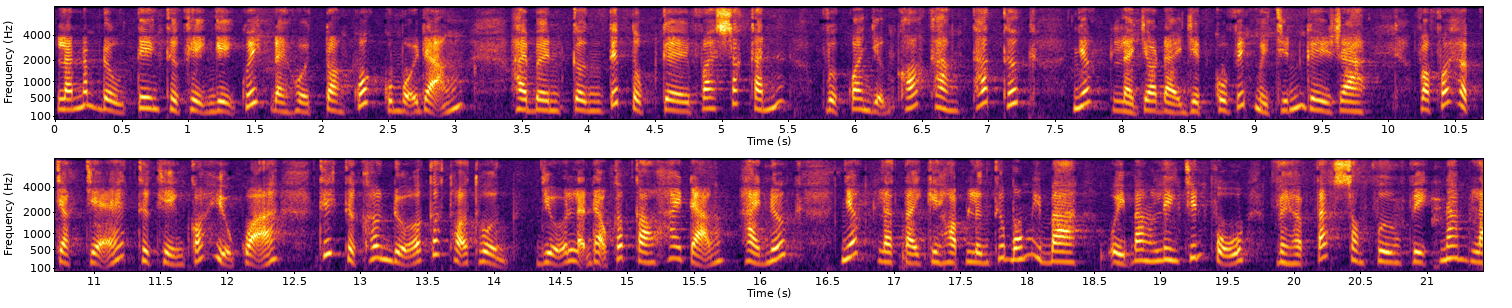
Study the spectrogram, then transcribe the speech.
là năm đầu tiên thực hiện nghị quyết đại hội toàn quốc của mỗi đảng. Hai bên cần tiếp tục kề vai sát cánh, vượt qua những khó khăn, thách thức, nhất là do đại dịch COVID-19 gây ra, và phối hợp chặt chẽ thực hiện có hiệu quả, thiết thực hơn nữa các thỏa thuận giữa lãnh đạo cấp cao hai đảng, hai nước, nhất là tại kỳ họp lần thứ 43 Ủy ban Liên Chính phủ về hợp tác song phương Việt Nam Lào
